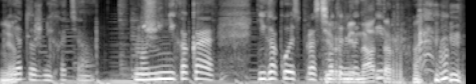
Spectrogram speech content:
Нет. Я тоже не хотела. Ну, никакая, никакой из просмотренных Терминатор.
